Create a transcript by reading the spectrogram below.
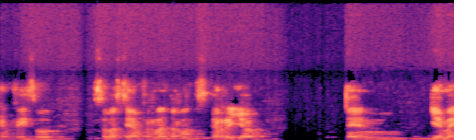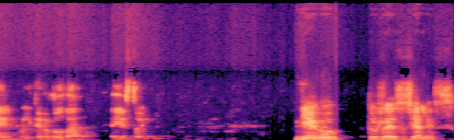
en Facebook, Sebastián Fernández Hernández Carrillo en Gmail, cualquier duda, ahí estoy. Diego, tus redes sociales.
